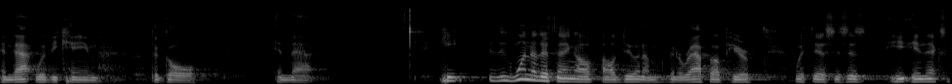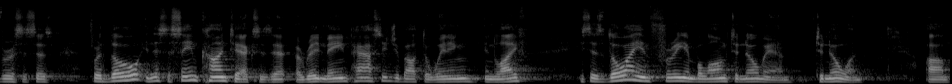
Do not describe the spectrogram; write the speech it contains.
and that would became the goal in that. He, one other thing I'll, I'll do, and I'm going to wrap up here with this, is says, he, in the next verse it says, For though, in this the same context as that a main passage about the winning in life, he says, Though I am free and belong to no man, to no one, um,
